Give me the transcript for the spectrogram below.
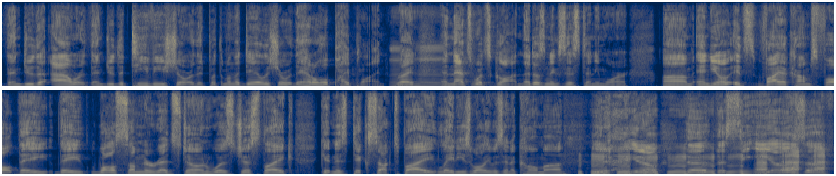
then do the hour, then do the TV show, or they put them on the daily show. They had a whole pipeline, right? And that's what's gone. That doesn't exist anymore. Um, and you know, it's Viacom's fault. They they while Sumner Redstone was just like getting his dick sucked by ladies while he was in a coma, you know, you know the the CEOs of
